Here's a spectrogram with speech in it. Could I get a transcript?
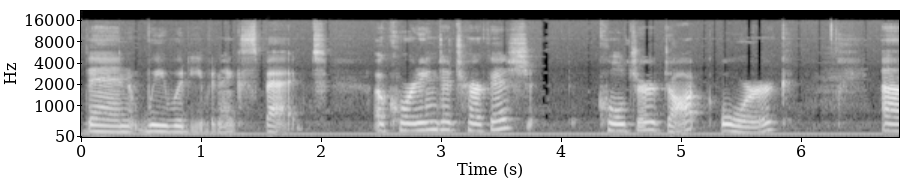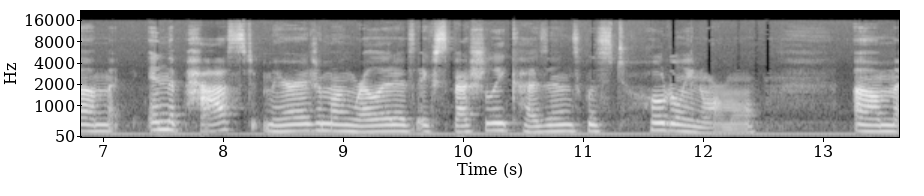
than we would even expect. According to TurkishCulture.org, um, in the past, marriage among relatives, especially cousins, was totally normal. Um,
